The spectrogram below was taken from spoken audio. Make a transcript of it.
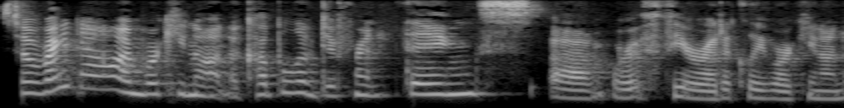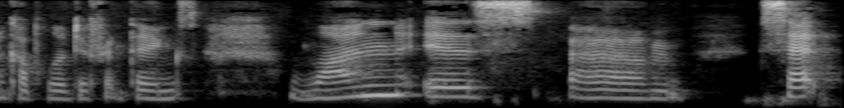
So, right now, I'm working on a couple of different things, um, or theoretically working on a couple of different things. One is um, set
